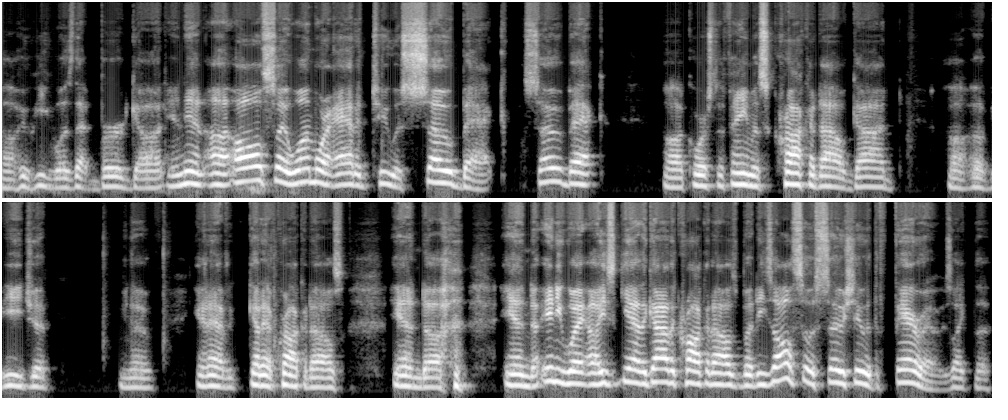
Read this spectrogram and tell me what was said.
uh, who he was, that bird god. And then uh, also one more added to was Sobek. Sobek, uh, of course, the famous crocodile god uh, of Egypt. You know, you gotta have gotta have crocodiles. And uh, and anyway, uh, he's yeah the guy of the crocodiles, but he's also associated with the pharaohs, like the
